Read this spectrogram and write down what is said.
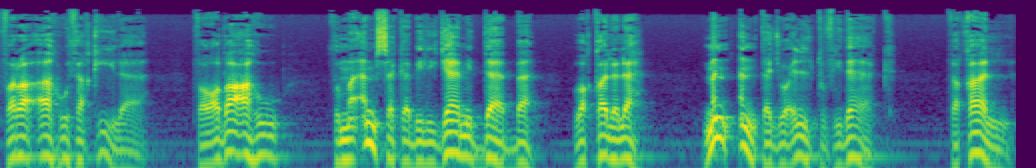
فرآه ثقيلا فوضعه ثم أمسك بلجام الدابة وقال له من أنت جعلت فداك؟ فقال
